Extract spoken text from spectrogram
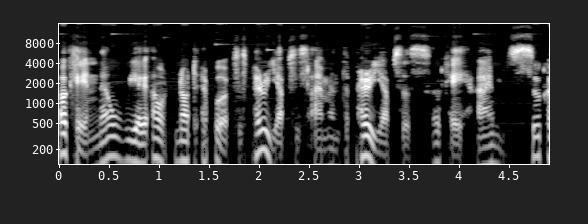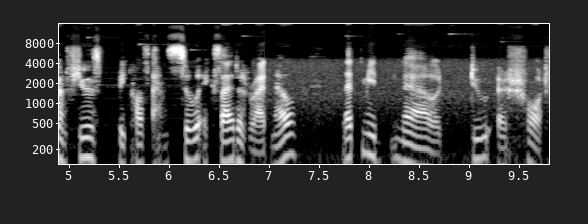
Okay, now we are... Oh, not apoapsis, periapsis. I meant the periapsis. Okay, I'm so confused because I'm so excited right now. Let me now do a short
